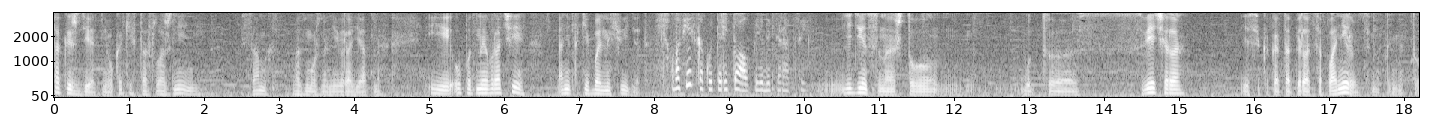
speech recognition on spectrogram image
так и жди от него каких-то осложнений, самых, возможно, невероятных. И опытные врачи, они таких больных видят. А у вас есть какой-то ритуал перед операцией? Единственное, что вот э, с вечера если какая-то операция планируется, например, то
